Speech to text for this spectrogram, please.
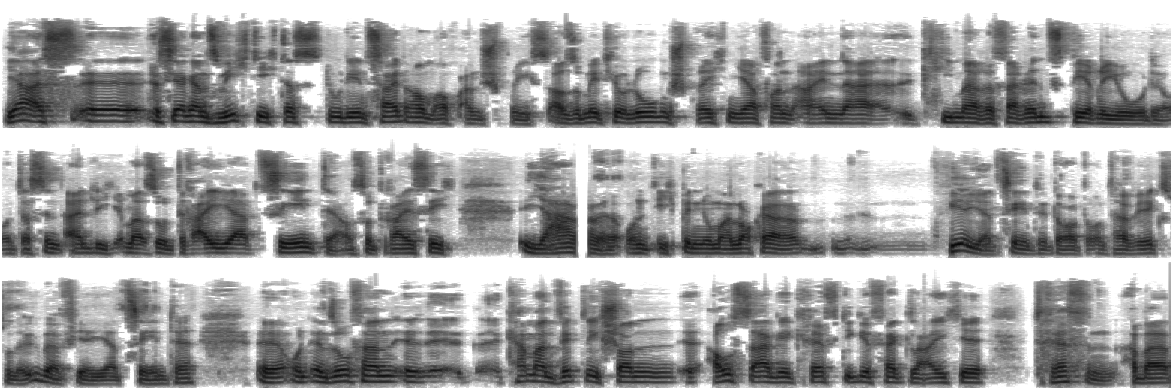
Ja, es äh, ist ja ganz wichtig, dass du den Zeitraum auch ansprichst. Also Meteorologen sprechen ja von einer Klimareferenzperiode und das sind eigentlich immer so drei Jahrzehnte, also 30 Jahre. Und ich bin nun mal locker vier Jahrzehnte dort unterwegs oder über vier Jahrzehnte. Äh, und insofern äh, kann man wirklich schon äh, aussagekräftige Vergleiche treffen. Aber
